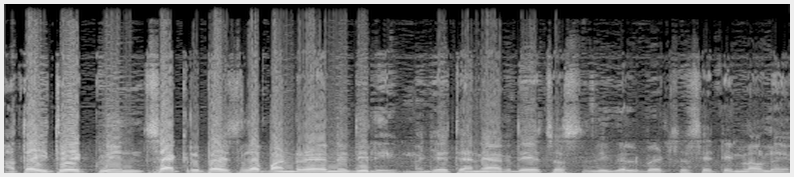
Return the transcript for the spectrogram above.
आता इथे क्वीन सॅक्रिफाईसला पांढऱ्याने दिली. म्हणजे त्याने अगदी याचं लिगल बेडचं सेटिंग लावलं आहे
